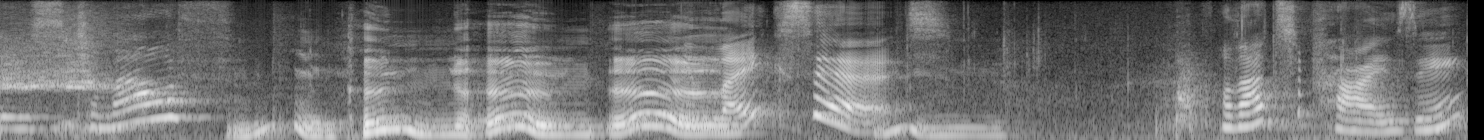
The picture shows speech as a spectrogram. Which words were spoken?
Ace to mouth. He likes it. Well, that's surprising.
